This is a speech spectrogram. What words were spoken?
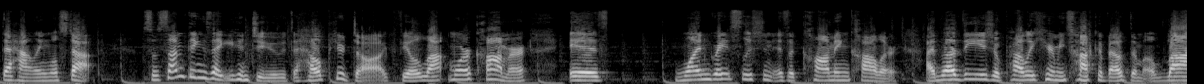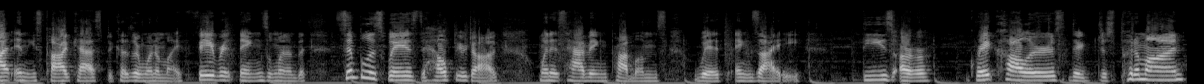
the howling will stop. So, some things that you can do to help your dog feel a lot more calmer is one great solution is a calming collar. I love these. You'll probably hear me talk about them a lot in these podcasts because they're one of my favorite things, one of the simplest ways to help your dog when it's having problems with anxiety. These are great collars. They just put them on.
